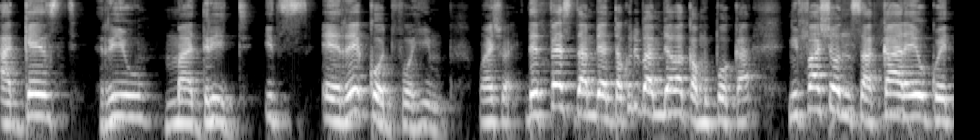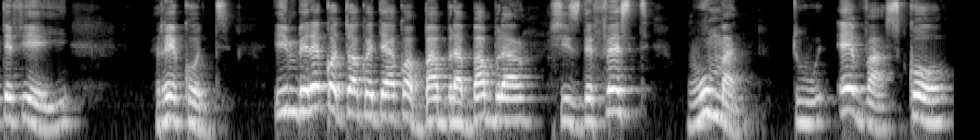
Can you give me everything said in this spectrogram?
against Real Madrid. It's a record for him. Mwashwa. The first Zambian takuri bambia wakamupoka ni fashion sakara eukwete fieyi record. Imbi record to akwete yakwa Barbara Barbara. She's the first woman to ever score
